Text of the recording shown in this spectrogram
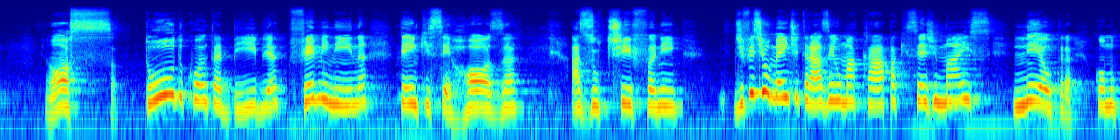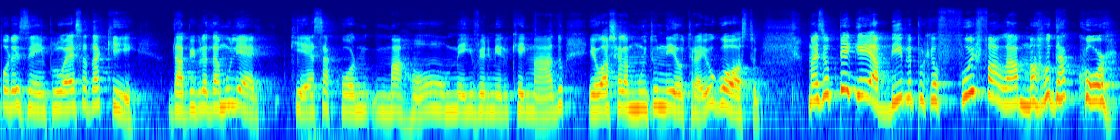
nossa, tudo quanto é Bíblia feminina tem que ser rosa, azul Tiffany. Dificilmente trazem uma capa que seja mais neutra, como por exemplo essa daqui, da Bíblia da Mulher, que é essa cor marrom, meio vermelho queimado. Eu acho ela muito neutra, eu gosto. Mas eu peguei a Bíblia porque eu fui falar mal da cor.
